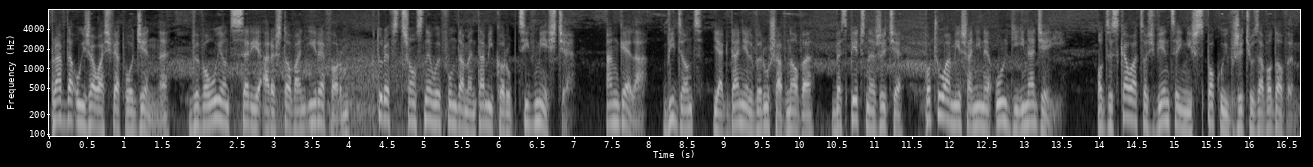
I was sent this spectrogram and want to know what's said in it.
prawda ujrzała światło dzienne, wywołując serię aresztowań i reform, które wstrząsnęły fundamentami korupcji w mieście. Angela, widząc, jak Daniel wyrusza w nowe, bezpieczne życie, poczuła mieszaninę ulgi i nadziei. Odzyskała coś więcej niż spokój w życiu zawodowym.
